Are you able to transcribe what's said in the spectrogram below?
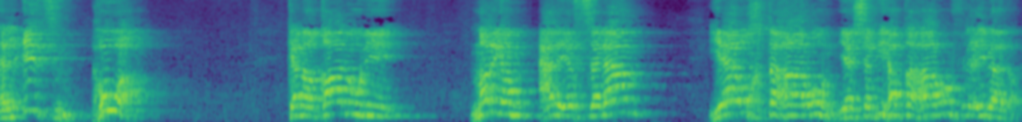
الاسم هو. كما قالوا لمريم عليه السلام يا أخت هارون يا شبيهة هارون في العبادة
